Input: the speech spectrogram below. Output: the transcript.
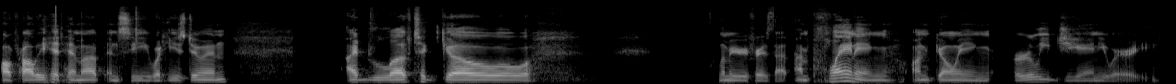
I'll probably hit him up and see what he's doing. I'd love to go. Let me rephrase that. I'm planning on going early January.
